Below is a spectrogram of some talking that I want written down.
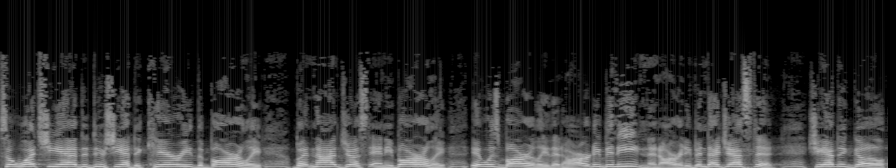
So what she had to do, she had to carry the barley, but not just any barley. It was barley that had already been eaten and already been digested. She had to go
